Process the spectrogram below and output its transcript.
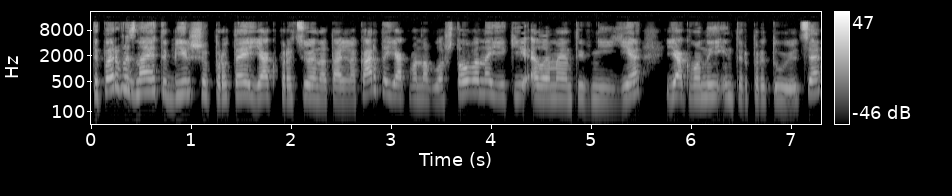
Тепер ви знаєте більше про те, як працює натальна карта, як вона влаштована, які елементи в ній є, як вони інтерпретуються.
